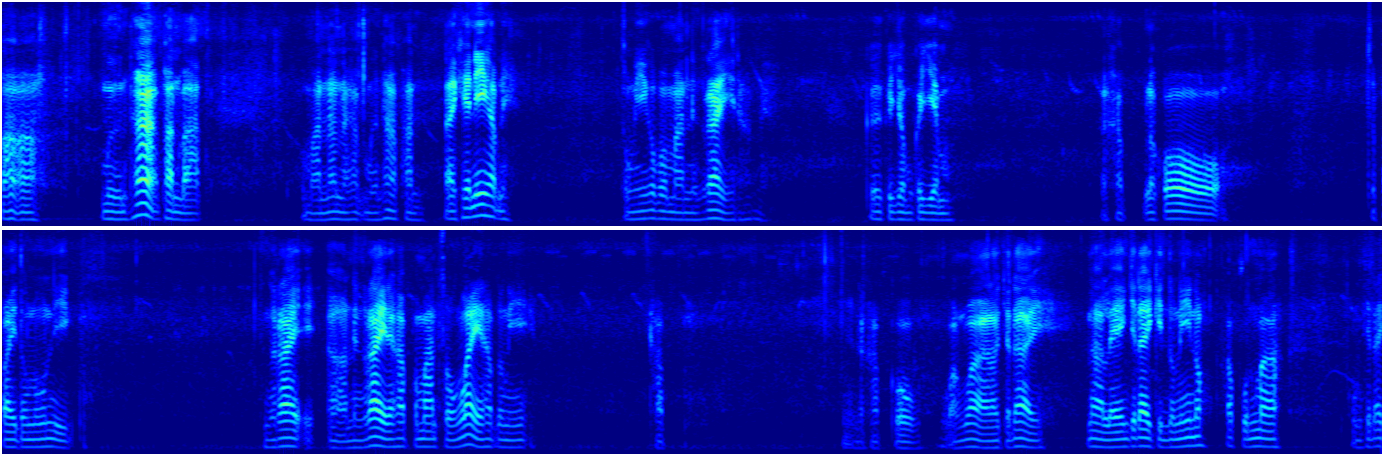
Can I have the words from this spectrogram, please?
อ่าหมื่นห้าพันบาท ประมาณนั้นนะครับหมื่นห้าพันได้แค่นี้ครับนี่ ตรงนี้ก็ประมาณหนึ่งไร่นะครับเกิดกระยมกระเยม นะครับ แล้วก็จะไปตรงนู้นอีกหนึ่งไร่อ่าหนึ่งไร่นะครับ ประมาณสองไร่นะครับตรงนี้ครับนี่นะครับก็หวังว่าเราจะได้หน้าแรงจะได้กินตรงนี้เนาะถ้าฝนมาคงจะได้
